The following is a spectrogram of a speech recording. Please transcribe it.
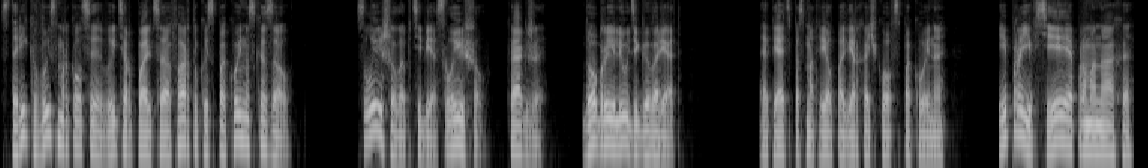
Старик высморкался, вытер пальцы о фартук и спокойно сказал. «Слышал об тебе, слышал. Как же. Добрые люди говорят». Опять посмотрел поверх очков спокойно. И про Евсея, про монаха,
